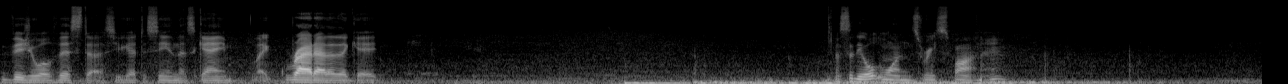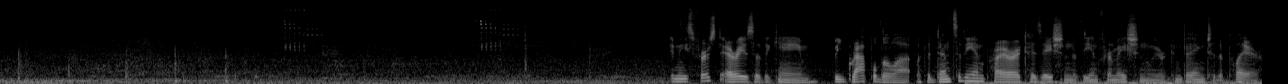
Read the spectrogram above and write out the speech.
visual vistas you get to see in this game, like right out of the gate. So the old ones respawn, eh? In these first areas of the game, we grappled a lot with the density and prioritization of the information we were conveying to the player.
